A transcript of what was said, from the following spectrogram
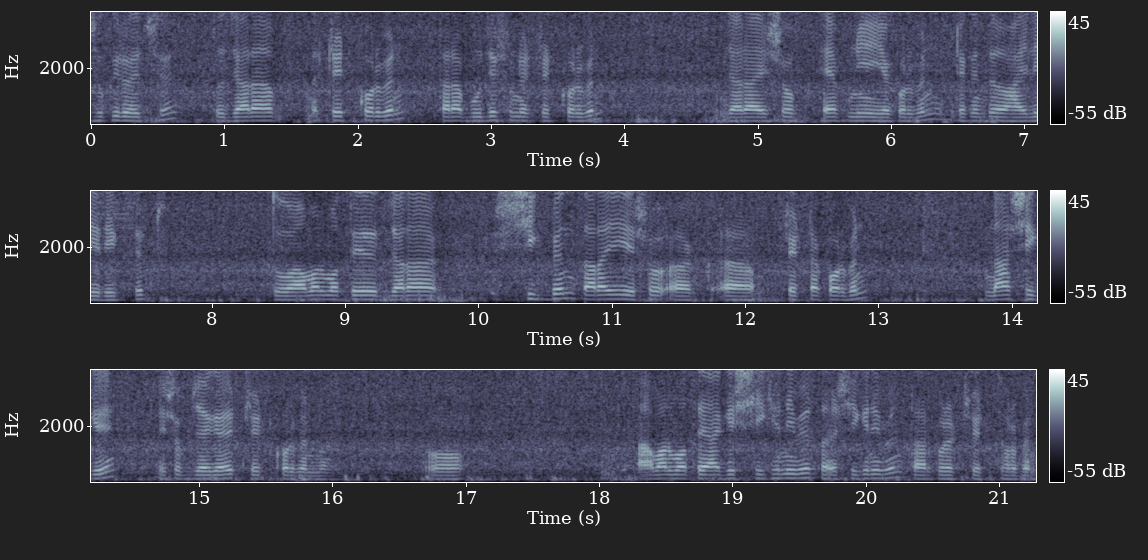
ঝুঁকি রয়েছে। তো যারা ট্রেড করবেন, তারা বুঝে শুনে ট্রেড করবেন। যারা এসব অ্যাপ নিয়ে ইয়ে করবেন, এটা কিন্তু হাইলি রিক্সেড তো আমার মতে যারা শিখবেন, তারাই এসব ট্রেডটা করবেন। না শিখে এসব জায়গায় ট্রেড করবেন না। তো আমার মতে আগে শিখে নেবে, তারা শিখে নেবেন, তারপরে ট্রেড ধরবেন।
